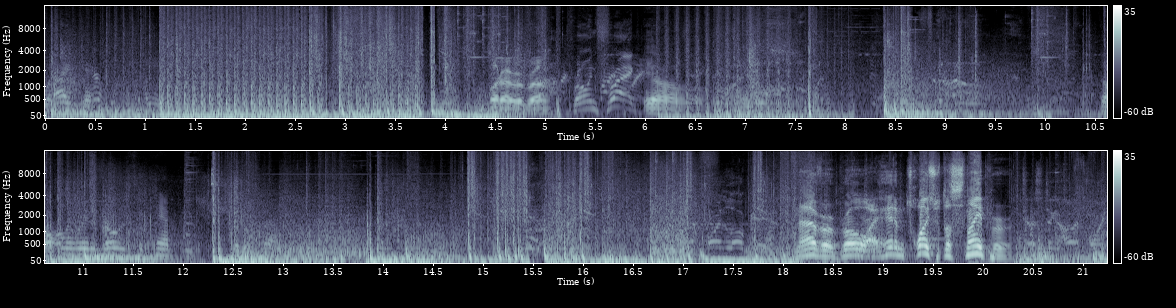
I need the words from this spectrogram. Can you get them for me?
would I care? Whatever, bro. Throwing frag. Yo, why is The only way to go is to camp these shitty crap. Hardpoint located. Never, bro. I hit him twice with a sniper. Testing hardpoint.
